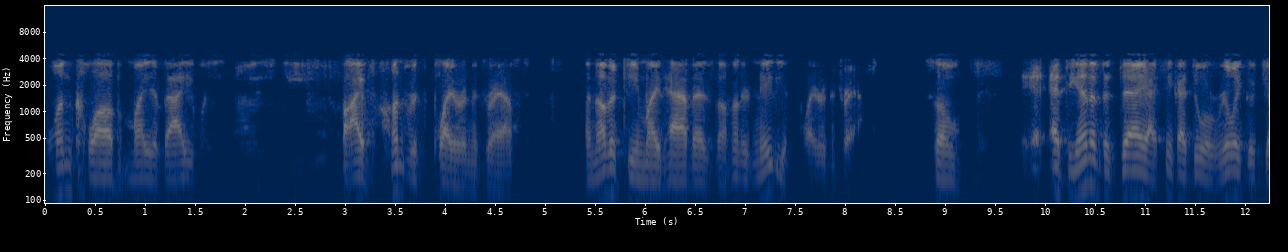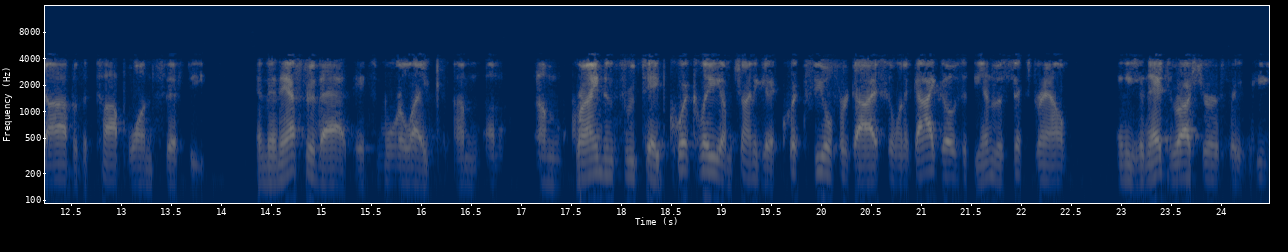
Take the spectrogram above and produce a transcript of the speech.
one club might evaluate as the 500th player in the draft, another team might have as the 180th player in the draft. So at the end of the day, I think I do a really good job of the top 150. And then after that, it's more like I'm, I'm, I'm grinding through tape quickly. I'm trying to get a quick feel for guys. So when a guy goes at the end of the sixth round and he's an edge rusher, he's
